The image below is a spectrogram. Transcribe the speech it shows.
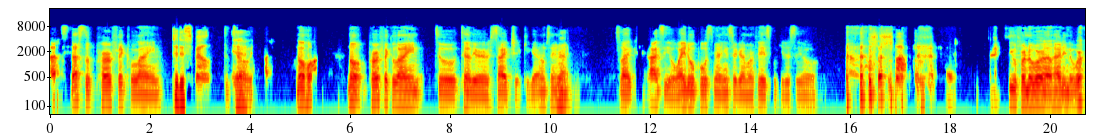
that's that's the perfect line to dispel, to tell you. No. No, perfect line to tell your side chick. You get what I'm saying, right, man? It's like ask you, why don't post me on Instagram or Facebook? You just say, oh, Um, you from the world, I'm hiding the world.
